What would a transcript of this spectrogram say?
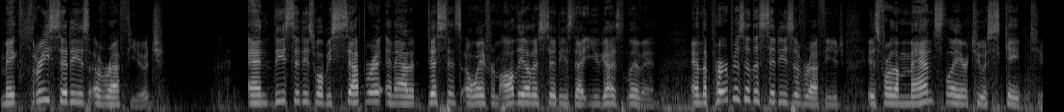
make three cities of refuge, and these cities will be separate and at a distance away from all the other cities that you guys live in. And the purpose of the cities of refuge is for the manslayer to escape to.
